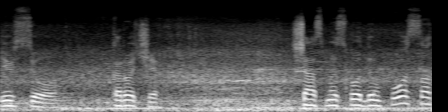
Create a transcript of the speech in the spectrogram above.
і все. Коротше, зараз ми сходимо в посад,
